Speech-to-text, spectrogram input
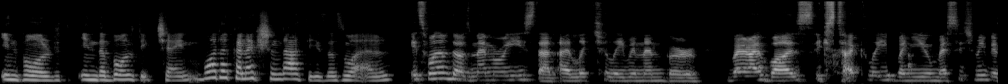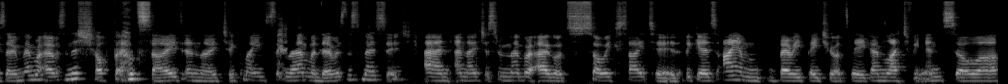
involved in the Baltic chain. What a connection that is as well. It's one of those memories that I literally remember where I was exactly when you messaged me because I remember I was in the shop outside and I checked my Instagram and there was this message and and I just remember I got so excited because I am very patriotic. I'm Latvian, so uh,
